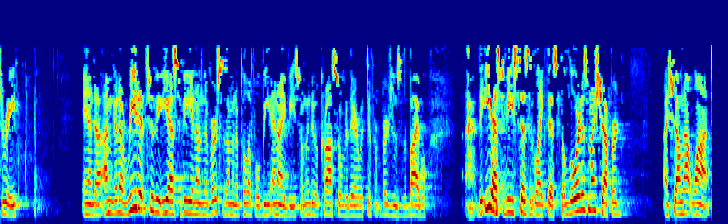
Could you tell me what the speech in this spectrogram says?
3. And uh, I'm going to read it through the ESV, and on the verses I'm going to pull up will be NIV. So I'm going to do a crossover there with different versions of the Bible. The ESV says it like this The Lord is my shepherd, I shall not want.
